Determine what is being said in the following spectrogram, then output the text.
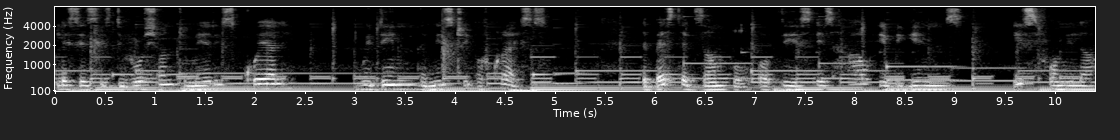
places his devotion to Mary squarely within the mystery of Christ. The best example of this is how he begins his formula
